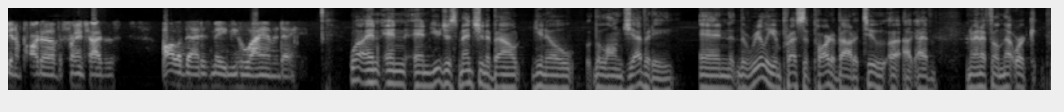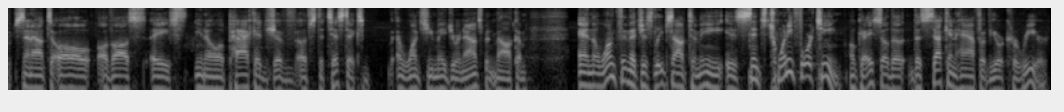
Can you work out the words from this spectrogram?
been a part of, the franchises. All of that has made me who I am today. Well, and and and you just mentioned about you know the longevity and the really impressive part about it too. Uh, I, I've NFL Network sent out to all of us a you know a package of, of statistics once you made your announcement, Malcolm. And the one thing that just leaps out to me is since 2014, okay, so the, the second half of your career,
